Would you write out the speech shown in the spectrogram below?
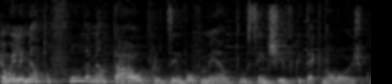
é um elemento fundamental para o desenvolvimento científico e tecnológico.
